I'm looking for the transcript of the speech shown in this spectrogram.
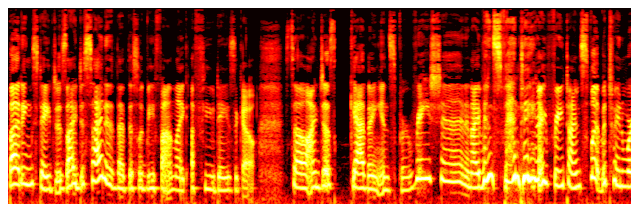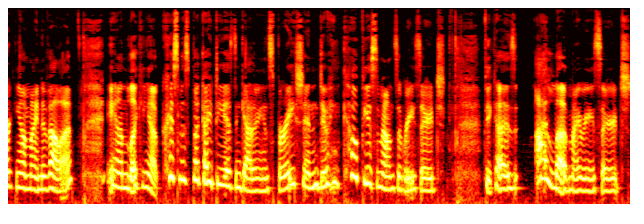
budding stages. I decided that this would be fun like a few days ago. So I'm just gathering inspiration and I've been spending my free time split between working on my novella and looking up Christmas book ideas and gathering inspiration, doing copious amounts of research because I love my research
